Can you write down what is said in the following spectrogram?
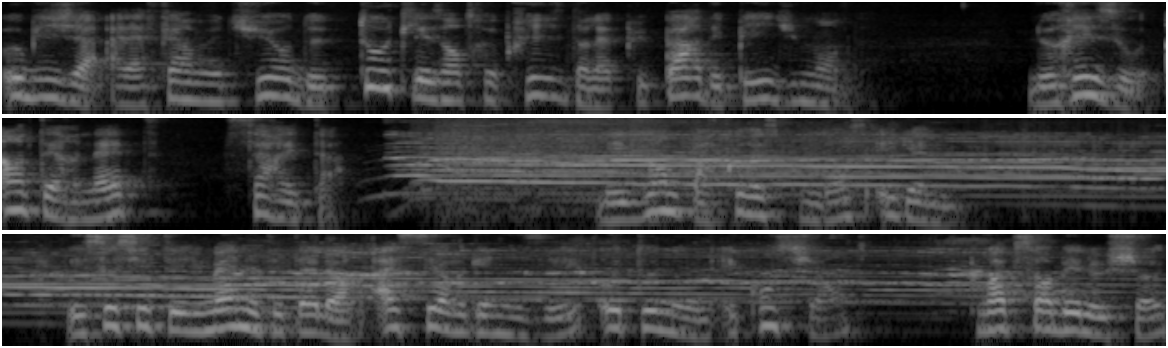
obligea à la fermeture de toutes les entreprises dans la plupart des pays du monde. Le réseau Internet s'arrêta. Les ventes par correspondance également. Les sociétés humaines étaient alors assez organisées, autonomes et conscientes pour absorber le choc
